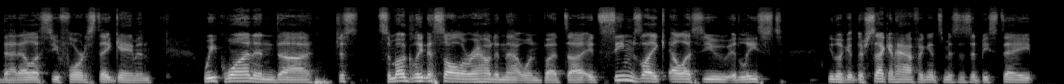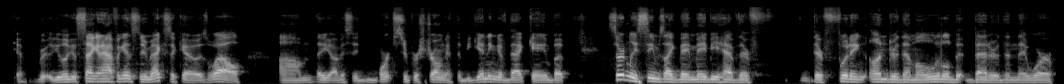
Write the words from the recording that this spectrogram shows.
that LSU Florida State game in week one, and uh, just some ugliness all around in that one. But uh, it seems like LSU, at least you look at their second half against Mississippi State, you look at the second half against New Mexico as well. Um, they obviously weren't super strong at the beginning of that game, but certainly seems like they maybe have their their footing under them a little bit better than they were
